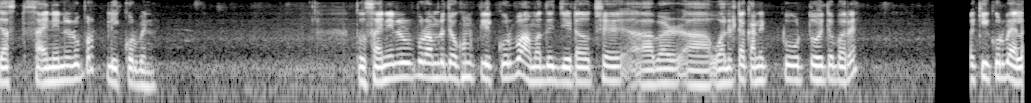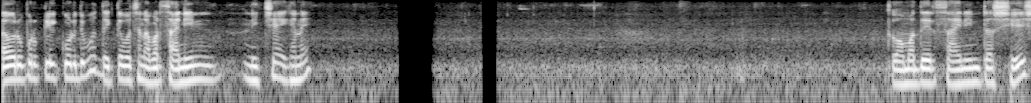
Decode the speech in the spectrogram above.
জাস্ট সাইন ইনের উপর ক্লিক করবেন। তো সাইন ইনের উপর আমরা যখন ক্লিক করব, আমাদের যেটা হচ্ছে, আবার ওয়ালেটটা কানেক্ট করতে হতে পারে। কি করব? অ্যালাউর উপর ক্লিক করে দেবো। দেখতে পাচ্ছেন আবার সাইন ইন নিচ্ছে এখানে। তো আমাদের সাইন ইনটা শেষ।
